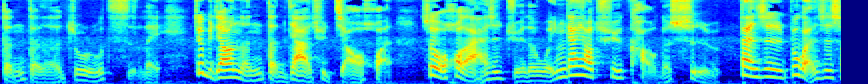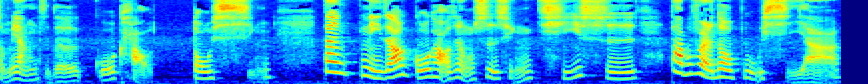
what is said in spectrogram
等等的诸如此类，就比较能等价去交换。所以我后来还是觉得我应该要去考个试，但是不管是什么样子的国考都行。但你知道国考这种事情，其实大部分人都有补习啊。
